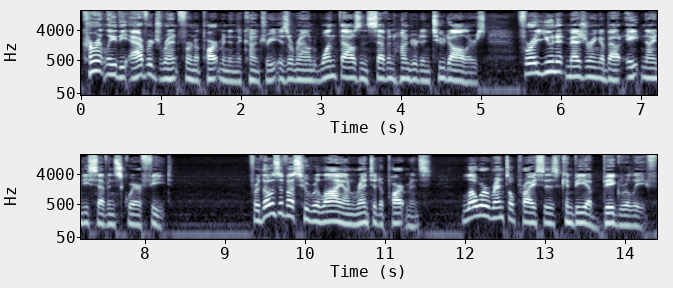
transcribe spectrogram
Currently, the average rent for an apartment in the country is around $1,702 for a unit measuring about 897 square feet. For those of us who rely on rented apartments, lower rental prices can be a big relief,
